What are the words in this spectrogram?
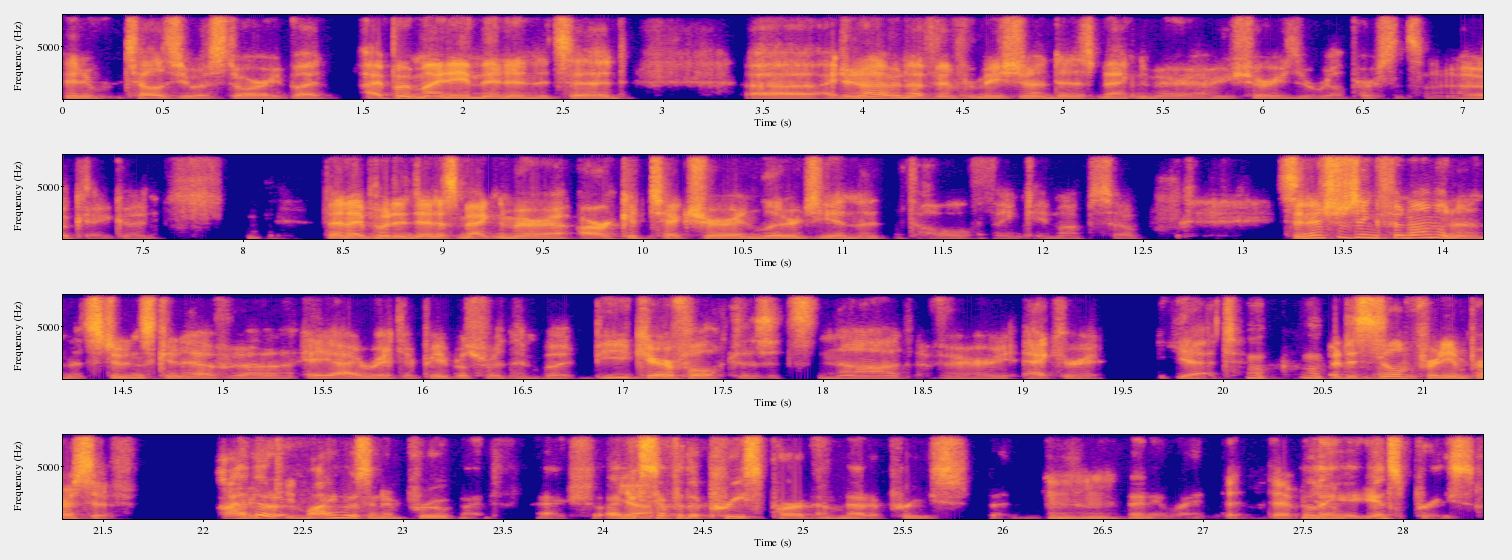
and it tells you a story. But I put my name in and it said, uh, I do not have enough information on Denis McNamara. Are you sure he's a real person? So, okay, good. Then I put in Denis McNamara, architecture and liturgy, and the, the whole thing came up. So it's an interesting phenomenon that students can have uh, AI write their papers for them, but be careful because it's not very accurate yet, but it's still pretty impressive. I thought mine was an improvement, actually, yeah. except for the priest part. I'm not a priest, but mm-hmm. anyway, that, that, nothing against priests.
